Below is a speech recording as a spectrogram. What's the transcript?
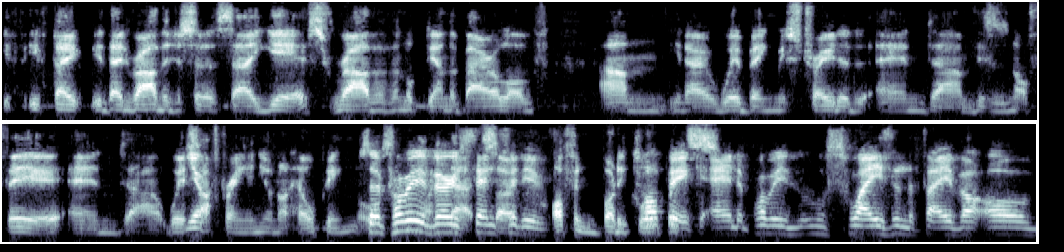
if, if they if they'd rather just sort of say yes rather than look down the barrel of um, you know we're being mistreated and um, this is not fair and uh, we're Yep. suffering and you're not helping. So probably a very that. So sensitive often body topic, corporates. and it probably sways in the favour of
